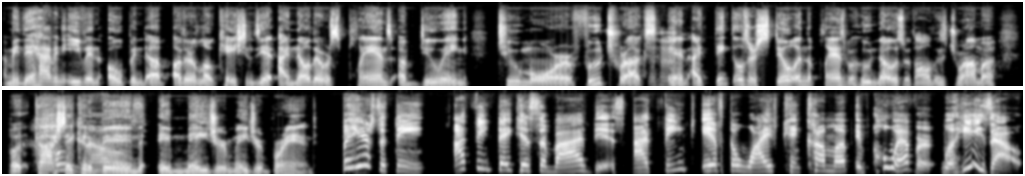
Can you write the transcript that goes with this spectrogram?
I mean, they haven't even opened up other locations yet. I know there was plans of doing two more food trucks, Mhm. and I think those are still in the plans. But who knows with all this drama? But gosh, Who they could have been a major, major brand. But here's the thing. I think they can survive this. I think if the wife can come up, if whoever, well, he's out.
